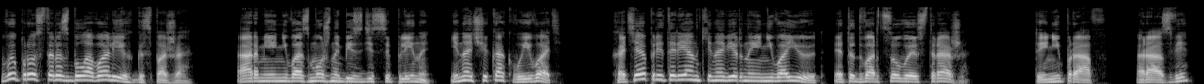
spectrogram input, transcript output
Вы просто разбаловали их, госпожа. Армия невозможна без дисциплины, иначе как воевать? Хотя претарианки, наверное, не воюют, это дворцовая стража. Ты не прав. Разве?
